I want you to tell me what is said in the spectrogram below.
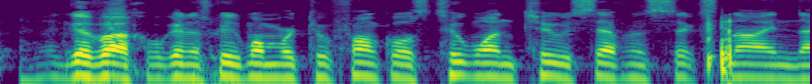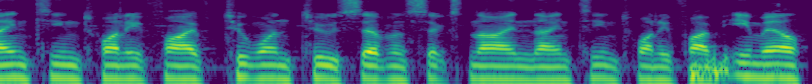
Good luck. We're going to squeeze one more two phone calls. 212-769-1925. 212-769-1925. Email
